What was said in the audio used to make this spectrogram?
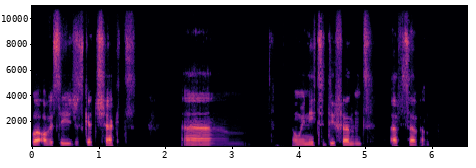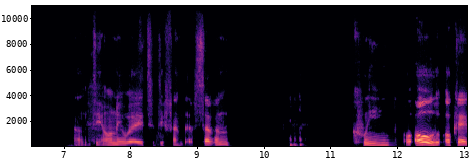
but obviously you just get checked. Um, and we need to defend f7. And the only way to defend f7 queen. Oh, oh, okay.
